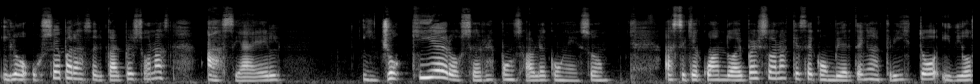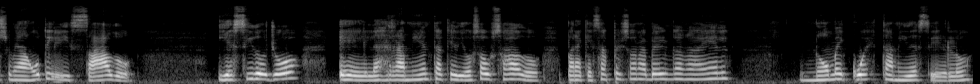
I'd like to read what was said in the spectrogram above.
y los usé para acercar personas hacia Él. Y yo quiero ser responsable con eso. Así que cuando hay personas que se convierten a Cristo y Dios me ha utilizado y he sido yo eh, la herramienta que Dios ha usado para que esas personas vengan a Él, no me cuesta a mí decirlo.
